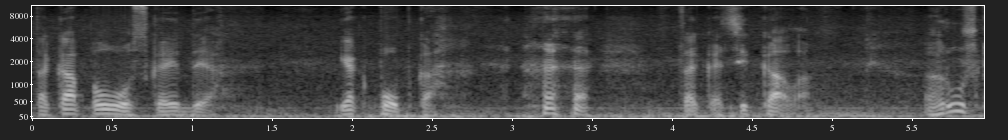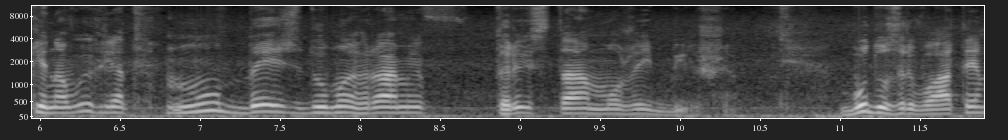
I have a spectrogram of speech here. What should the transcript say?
Така полоска йде, як попка. така цікава. Грушки на вигляд, ну, десь, думаю, грамів 300, може і більше. Буду зривати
